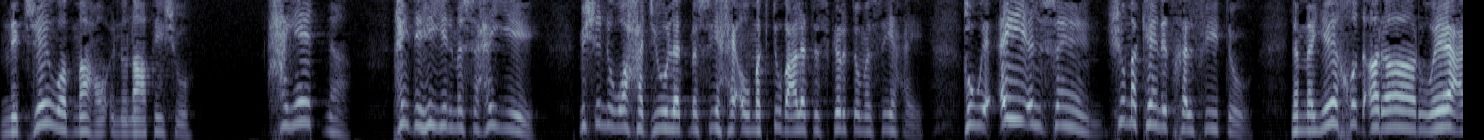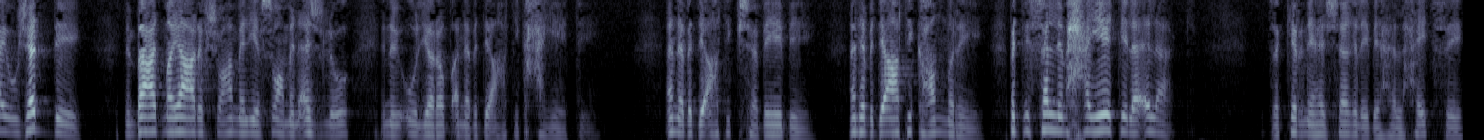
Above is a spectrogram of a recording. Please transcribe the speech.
نتجاوب معه إنه نعطيه شو؟ حياتنا. هيدي هي المسيحية. مش إنه واحد يولد مسيحي أو مكتوب على تذكرته مسيحي. هو أي إنسان شو ما كانت خلفيته لما ياخذ قرار واعي وجدي من بعد ما يعرف شو عمل يسوع من أجله إنه يقول يا رب أنا بدي أعطيك حياتي. أنا بدي أعطيك شبابي. أنا بدي أعطيك عمري. بدي أسلم حياتي لإلك. تذكرني هالشغلة بهالحادثة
